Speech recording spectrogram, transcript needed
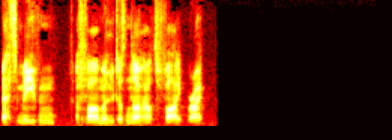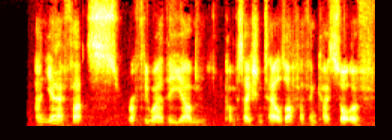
better me than a farmer who doesn't know how to fight, right? And yeah, if that's roughly where the um, conversation tails off, I think I sort of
